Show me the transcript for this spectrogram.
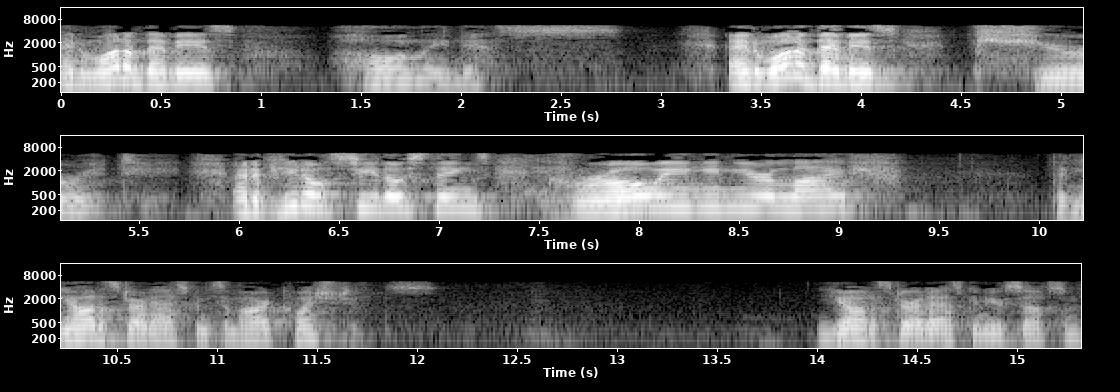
and one of them is holiness. And one of them is purity. And if you don't see those things growing in your life, then you ought to start asking some hard questions. You ought to start asking yourself some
